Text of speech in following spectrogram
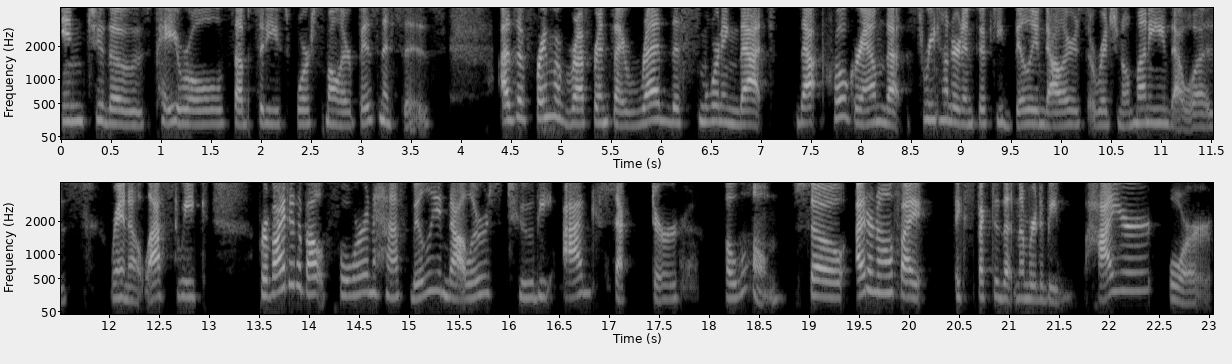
into those payroll subsidies for smaller businesses. As a frame of reference, I read this morning that that program, that $350 billion original money that was ran out last week, provided about $4.5 billion to the ag sector alone. So I don't know if I expected that number to be higher or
